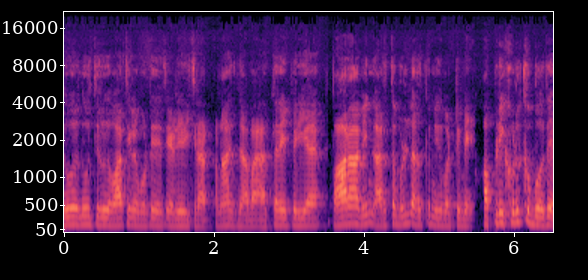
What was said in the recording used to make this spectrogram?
நூறு நூற்றி இருபது வார்த்தைகள் போட்டு எழுதி வைக்கிறார் ஆனால் இந்த அத்தனை பெரிய பாராவின் அர்த்தம் உள்ள அர்த்தம் இது மட்டுமே. அப்படி கொடுக்கும்போது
